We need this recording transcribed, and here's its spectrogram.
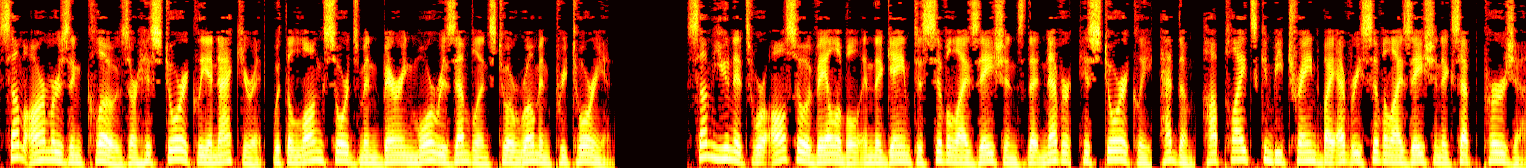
Some armors and clothes are historically inaccurate, with the long swordsman bearing more resemblance to a Roman praetorian. Some units were also available in the game to civilizations that never, historically, had them. Hoplites can be trained by every civilization except Persia,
